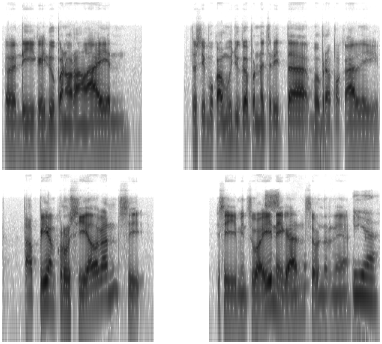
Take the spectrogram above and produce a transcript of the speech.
eh, di kehidupan orang lain terus ibu kamu juga pernah cerita beberapa kali gitu. tapi yang krusial kan si si Mitsuha ini kan sebenarnya Iya.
